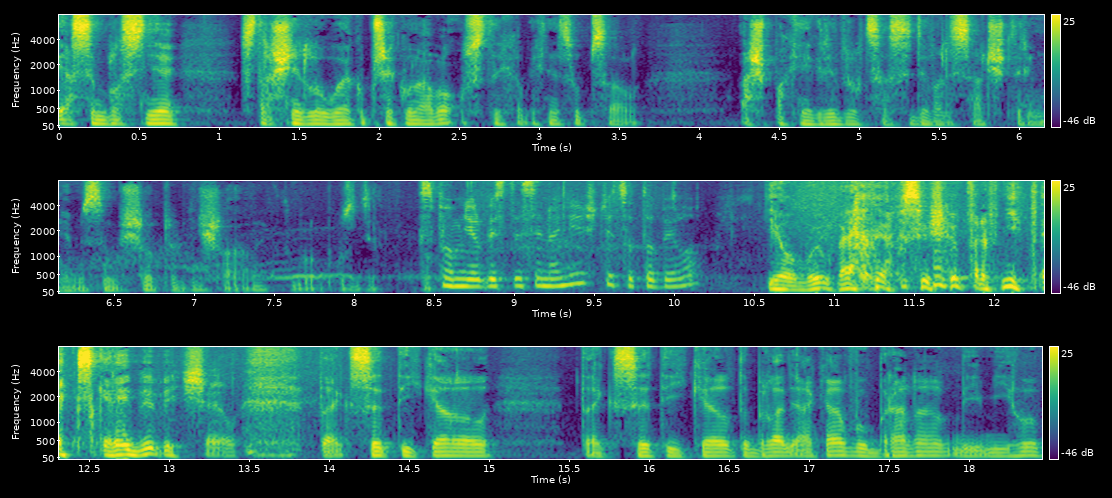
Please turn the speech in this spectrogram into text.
já jsem vlastně strašně dlouho jako překonával ostych, abych něco psal. Až pak někdy v roce asi 94 mě, myslím, vyšel první článek, to bylo pozdě. Vzpomněl byste si na ně ještě, co to bylo? Jo, můj, já myslím, že první text, který by vyšel, tak se týkal tak se týkal, to byla nějaká obrana mýho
